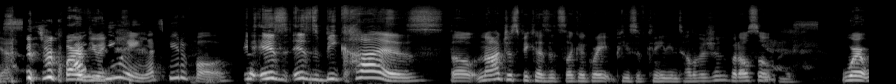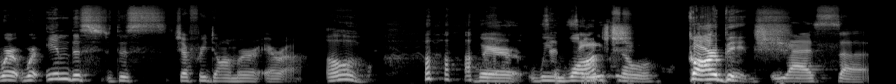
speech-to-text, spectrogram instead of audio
Yes. Yeah, it's required viewing. viewing. That's beautiful. Is is because though not just because it's like a great piece of Canadian television, but also Yes. we're we're we're in this this Jeffrey Dahmer era Oh. where we watch garbage. Yes. Uh,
